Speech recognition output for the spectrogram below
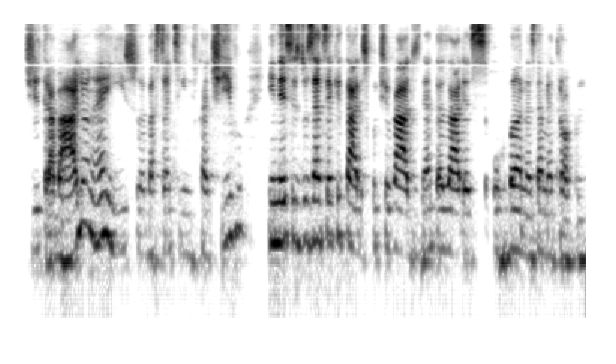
de trabalho, né, e isso é bastante significativo, e nesses 200 hectares cultivados dentro das áreas urbanas da metrópole,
